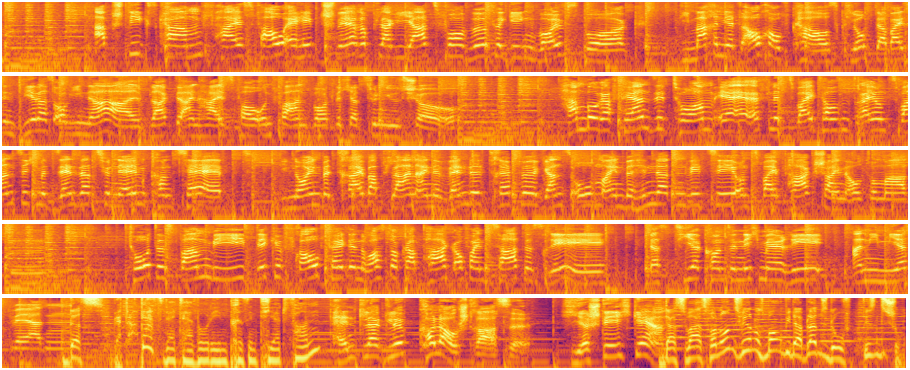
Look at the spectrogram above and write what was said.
Abstiegskampf. HSV erhebt schwere Plagiatsvorwürfe gegen Wolfsburg. Die machen jetzt auch auf Chaos Club, dabei sind wir das Original, sagte ein HSV-Unverantwortlicher zur News Show. Hamburger Fernsehturm, er eröffnet 2023 mit sensationellem Konzept. Die neuen Betreiber planen eine Wendeltreppe, ganz oben ein Behinderten-WC und zwei Parkscheinautomaten. Totes Bambi, dicke Frau fällt in Rostocker Park auf ein zartes Reh. Das Tier konnte nicht mehr reanimiert werden. Das Wetter. Das Wetter wurde Ihnen präsentiert von Händlerglück Kollaustraße. Hier stehe ich gern. Das war's von uns. Wir hören uns morgen wieder. Bleiben Sie doof. Wir sind es schon.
